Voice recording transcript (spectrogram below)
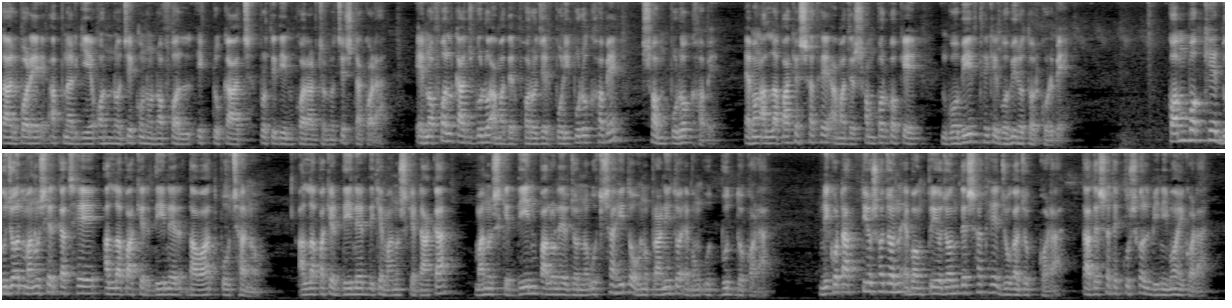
তারপরে আপনার গিয়ে অন্য যে কোনো নফল একটু কাজ প্রতিদিন করার জন্য চেষ্টা করা। এই নফল কাজগুলো আমাদের ফরজের পরিপূরক হবে, সম্পূরক হবে এবং আল্লাহ পাকের সাথে আমাদের সম্পর্ককে গভীর থেকে গভীরতর করবে। কমপক্ষে দুজন মানুষের কাছে আল্লাহ পাকের দিনের দাওয়াত পৌঁছানো। আল্লাহ পাকের দিনের দিকে মানুষকে ডাকা, মানুষকে দিন পালনের জন্য উৎসাহিত, অনুপ্রাণিত এবং উদ্বুদ্ধ করা। নিকটাত্মীয় স্বজন এবং প্রিয়জনদের সাথে যোগাযোগ করা, তাদের সাথে কুশল বিনিময় করা।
